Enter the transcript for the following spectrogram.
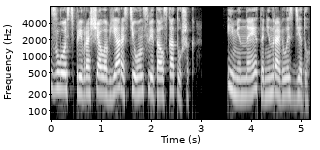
Злость превращала в ярость, и он слетал с катушек. Именно это не нравилось деду.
